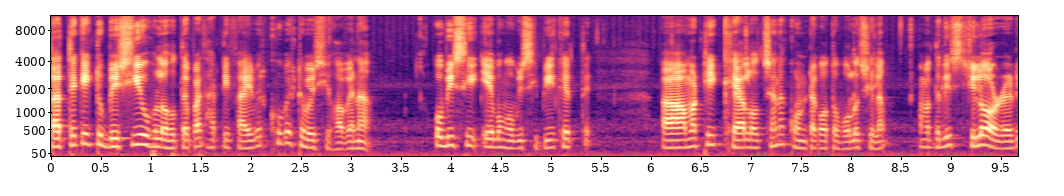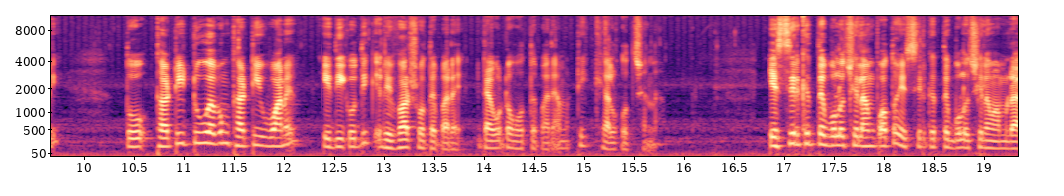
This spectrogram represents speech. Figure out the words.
তার থেকে একটু বেশিও হলো হতে পারে থার্টি ফাইভের খুব একটা বেশি হবে না। ওবিসি এবং ওবিসি বির ক্ষেত্রে আমার ঠিক খেয়াল হচ্ছে না কোনটা কত বলেছিলাম। আমাদের লিস্ট ছিল অলরেডি তো থার্টি টু এবং থার্টি ওয়ানের এদিক ওদিক রিভার্স হতে পারে, এটা ওটা হতে পারে, আমার ঠিক খেয়াল করছে না। এসির ক্ষেত্রে বলেছিলাম কত? এসির ক্ষেত্রে বলেছিলাম আমরা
